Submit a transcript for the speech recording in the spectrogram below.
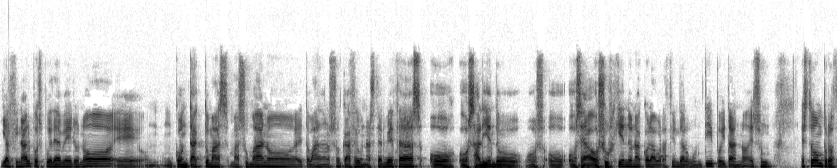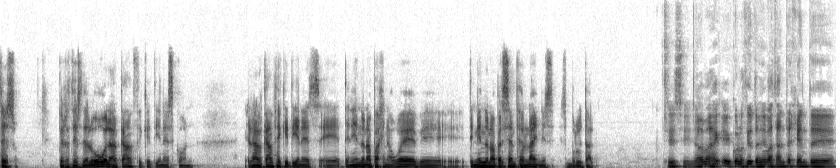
y al final pues puede haber o no eh, un, contacto más, más humano, eh, tomándonos un café, unas cervezas o, o saliendo, o, o, sea, o surgiendo una colaboración de algún tipo y tal, ¿no? Es, un, es todo un proceso, pero desde luego el alcance que tienes con el alcance que tienes eh, teniendo una página web, eh, teniendo una presencia online es, es, brutal. Sí, sí, además he conocido también bastante gente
